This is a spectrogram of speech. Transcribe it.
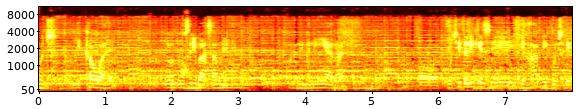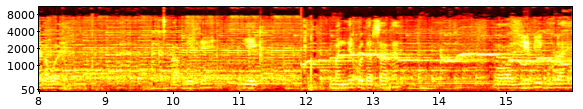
कुछ लिखा हुआ है, जो दूसरी भाषा में है में नहीं आ रहा है। और उसी तरीके से यहाँ भी कुछ लिखा हुआ है। आप देखते हैं, ये एक मंदिर को दर्शाता है। और ये भी एक घोड़ा है,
